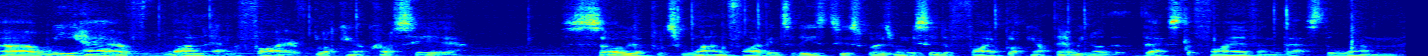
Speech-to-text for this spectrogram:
Uh, we have 1 and 5 blocking across here. So that puts 1 and 5 into these two squares. When we see the 5 blocking up there, we know that that's the 5 and that's the 1.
